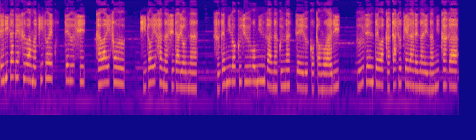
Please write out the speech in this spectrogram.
エリザベスは巻き添え食ってるし、かわいそう。ひどい話だよな。すでに65人が亡くなっていることもあり、偶然では片付けられない何かが、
